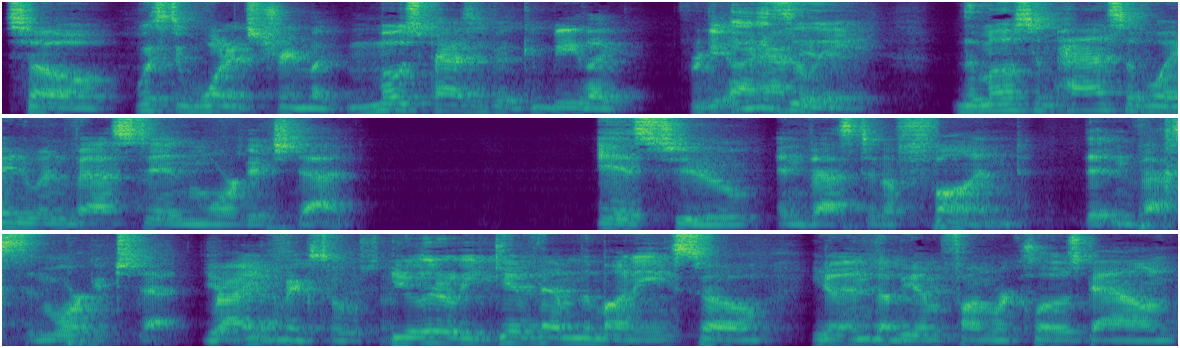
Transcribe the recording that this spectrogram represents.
So What's the one extreme? Like most passive, it can be like forget easily the most impassive way to invest in mortgage debt is to invest in a fund that invests in mortgage debt, Yeah, right? That makes total sense. You literally give them the money. So, you know, MWM fund we're closed down,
